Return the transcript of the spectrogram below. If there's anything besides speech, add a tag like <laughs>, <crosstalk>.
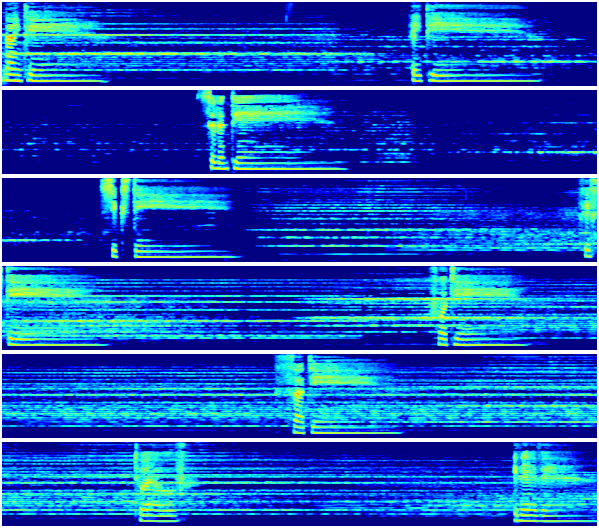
nineteen, eighteen, seventeen, sixteen, fifteen, fourteen, thirteen, twelve, eleven,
